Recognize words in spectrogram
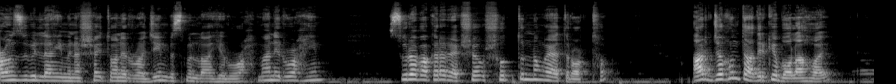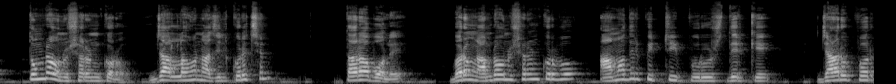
আউজবিল্লাহি মিনাশ শাইতানির রাজিম, বিসমিল্লাহির রহমানির রহিম। সূরা বাকারার একশো সত্তর নং আয়াতের অর্থ, আর যখন তাদেরকে বলা হয়, তোমরা অনুসরণ করো, যা আল্লাহ নাজিল করেছেন, তারা বলে, বরং আমরা অনুসরণ করব আমাদের পিতৃপুরুষদেরকে, যার উপর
